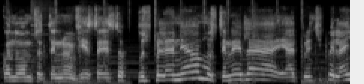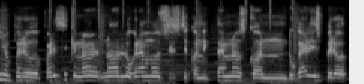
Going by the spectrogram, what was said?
¿Cuándo vamos a tener una fiesta de esto? Pues planeábamos tenerla al principio del año, pero parece que no, no logramos este, conectarnos con lugares, pero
